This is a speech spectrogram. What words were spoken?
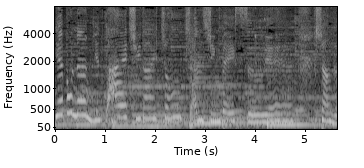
也不能掩盖期待中真心被撕裂，伤得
